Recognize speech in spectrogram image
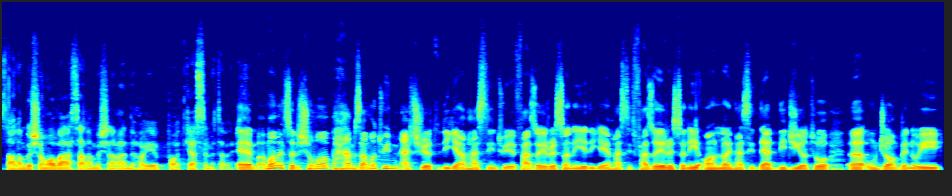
سلام به شما و سلام به شنونده های پادکست متاورس محمد صالح شما همزمان توی نشریات دیگه هم هستین توی فضای رسانه‌ای دیگه هم هستید. فضای رسانه‌ای آنلاین هستید. در دیجیاتو اونجا هم به نوعی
